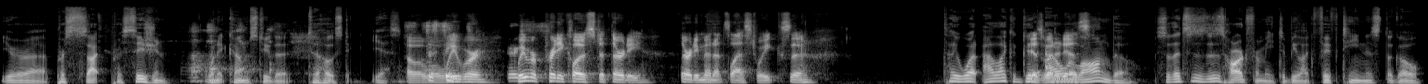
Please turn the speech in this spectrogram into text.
your uh, preci- precision when it comes to the to hosting. Yes. Oh, well, we were we were pretty close to 30, 30 minutes last week. So, tell you what, I like a good hour long though. So this is this is hard for me to be like fifteen is the goal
